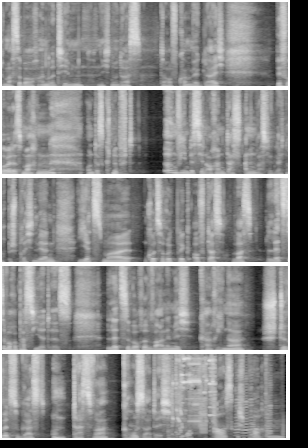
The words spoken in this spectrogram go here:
Du machst aber auch andere Themen, nicht nur das. Darauf kommen wir gleich. Bevor wir das machen, und das knüpft irgendwie ein bisschen auch an das an, was wir gleich noch besprechen werden. Jetzt mal ein kurzer Rückblick auf das, was letzte Woche passiert ist. Letzte Woche war nämlich Karina Stüwe zu Gast und das war großartig. Ausgesprochen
